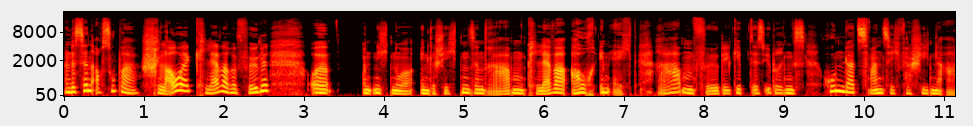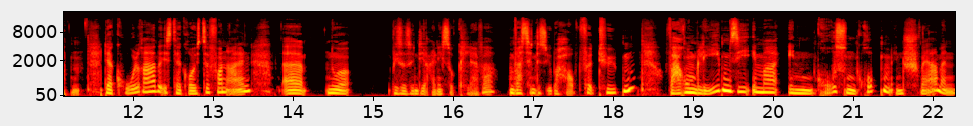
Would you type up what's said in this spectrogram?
Und es sind auch super schlaue, clevere Vögel. Äh, Und nicht nur in Geschichten sind Raben clever, auch in echt. Rabenvögel gibt es übrigens 120 verschiedene Arten. Der Kohlrabe ist der größte von allen. Äh, nur Wieso sind die eigentlich so clever? Und was sind es überhaupt für Typen? Warum leben sie immer in großen Gruppen, in Schwärmen?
